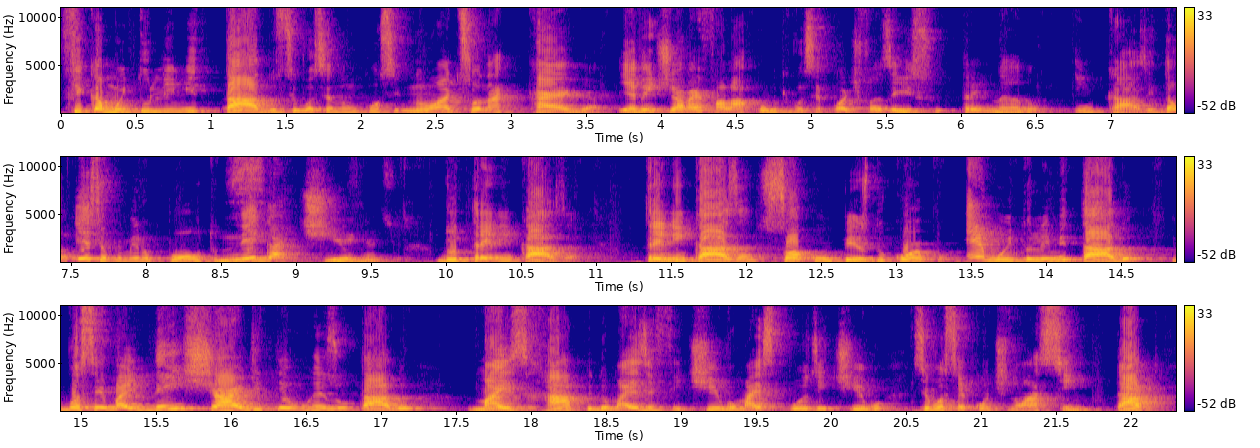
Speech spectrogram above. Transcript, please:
fica muito limitado se você não, não adicionar carga. E a gente já vai falar como que você pode fazer isso treinando em casa. Então, esse é o primeiro ponto negativo do treino em casa. Treino em casa, só com o peso do corpo, é muito limitado e você vai deixar de ter um resultado mais rápido, mais efetivo, mais positivo se você continuar assim, tá?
